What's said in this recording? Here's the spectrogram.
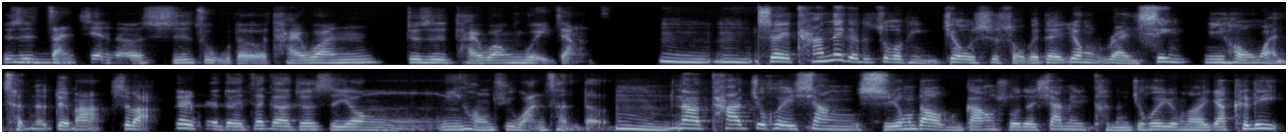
就是展现了十足的台湾，就是台湾味这样子。嗯嗯，所以他那个的作品就是所谓的用软性霓虹完成的，对吗？是吧？对对对，这个就是用霓虹去完成的。嗯，那它就会像使用到我们刚刚说的，下面可能就会用到亚克力，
